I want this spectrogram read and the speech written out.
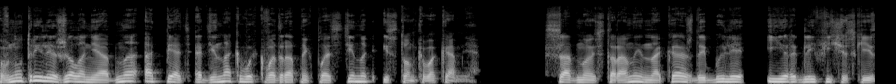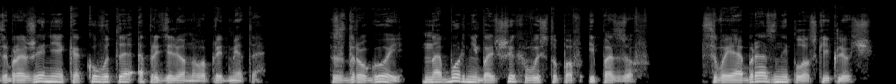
Внутри лежала не одна, а пять одинаковых квадратных пластинок из тонкого камня. С одной стороны на каждой были иероглифические изображения какого-то определенного предмета. С другой – набор небольших выступов и пазов. Своеобразный плоский ключ.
